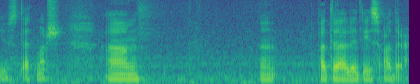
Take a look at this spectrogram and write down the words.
used that much. Um, uh, but the LEDs are there.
